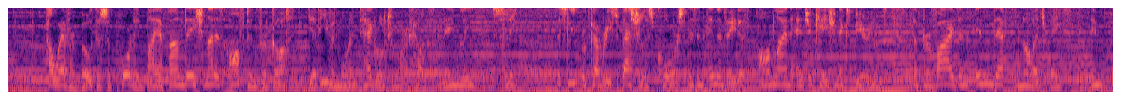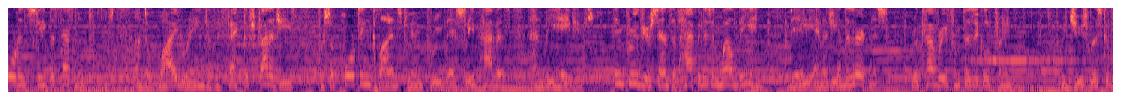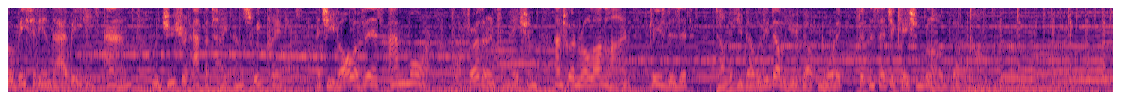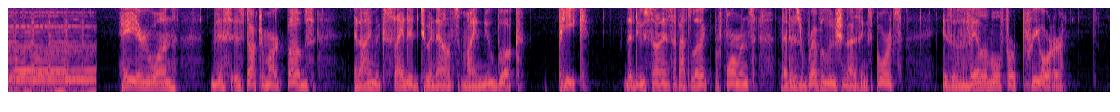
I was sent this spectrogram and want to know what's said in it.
However, both are supported by a foundation that is often forgotten, yet even more integral to our health, namely sleep. The Sleep Recovery Specialist course is an innovative online education experience that provides an in depth knowledge base, important sleep assessment tools, and a wide range of effective strategies for supporting clients to improve their sleep habits and behaviors. Improve your sense of happiness and well being, daily energy and alertness, recovery from physical training reduce risk of obesity and diabetes, and reduce your appetite and sweet cravings. Achieve all of this and more. For further information and to enroll online, please visit www.nordicfitnesseducationblog.com. Hey everyone, this is Dr. Marc Bubbs, and I'm excited to announce my new book, Peak The New Science of Athletic Performance That is Revolutionizing Sports, is available for pre order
